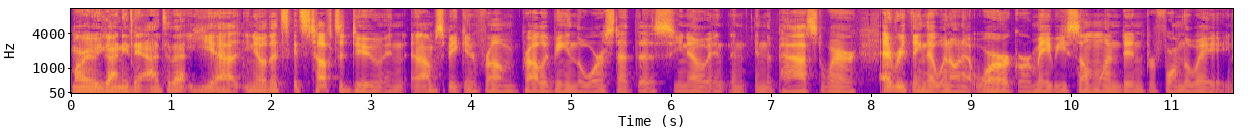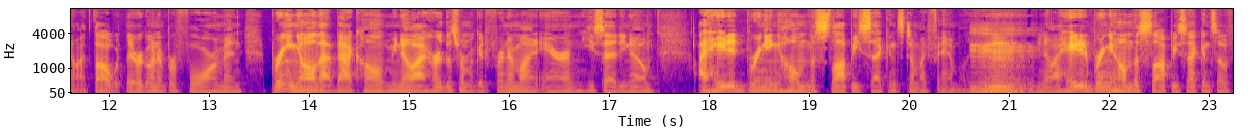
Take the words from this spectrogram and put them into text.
Mario you got anything to add to that Yeah, you know that's it's tough to do, and I'm speaking from probably being the worst at this. You know, in, in in the past, where everything that went on at work, or maybe someone didn't perform the way you know I thought they were going to perform, and bringing all that back home. You know, I heard this from a good friend of mine, Aaron. He said, you know. I hated bringing home the sloppy seconds to my family. Mm. You know, I hated bringing home the sloppy seconds of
